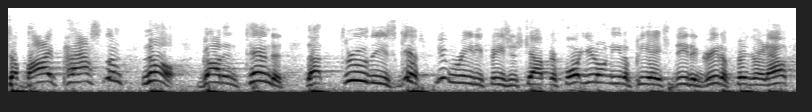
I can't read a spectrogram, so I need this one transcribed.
To bypass them? No. God intended that through these gifts, you can read Ephesians chapter 4, you don't need a PhD degree to figure it out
